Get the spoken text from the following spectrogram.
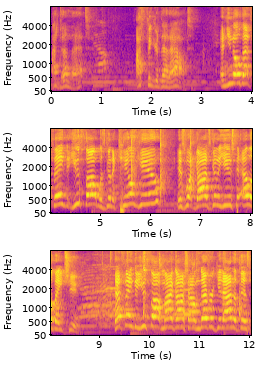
I've done that. Yeah. I figured that out. And you know that thing that you thought was going to kill you is what God's going to use to elevate you. That thing that you thought, my gosh, I'll never get out of this.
